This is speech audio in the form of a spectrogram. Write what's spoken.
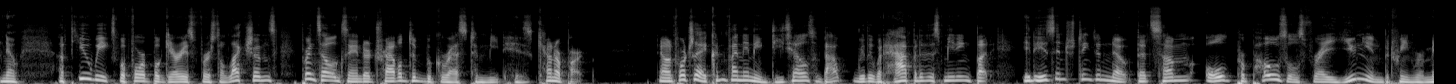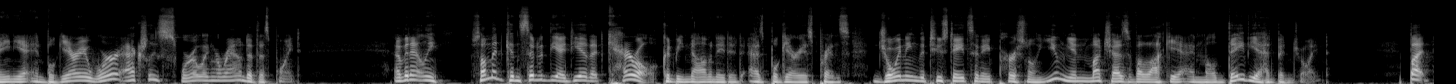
Now, a few weeks before Bulgaria's first elections, Prince Alexander traveled to Bucharest to meet his counterpart. Now, unfortunately, I couldn't find any details about really what happened at this meeting, but it is interesting to note that some old proposals for a union between Romania and Bulgaria were actually swirling around at this point. Evidently, some had considered the idea that Carol could be nominated as Bulgaria's prince, joining the two states in a personal union, much as Wallachia and Moldavia had been joined. But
